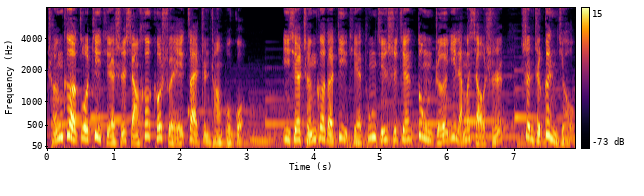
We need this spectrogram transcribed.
乘客坐地铁时想喝口水再正常不过。一些乘客的地铁通勤时间动辄一两个小时，甚至更久，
